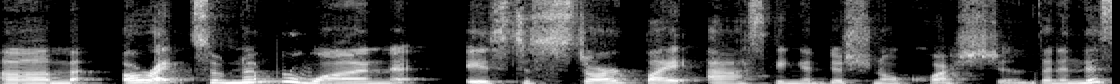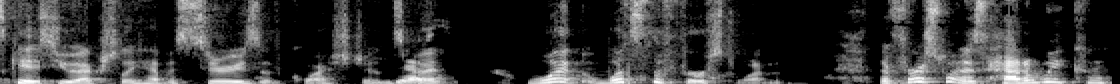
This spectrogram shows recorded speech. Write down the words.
Um, all right. So number one is to start by asking additional questions. And in this case, you actually have a series of questions. Yes. But what what's the first one? The first one is how do we con-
